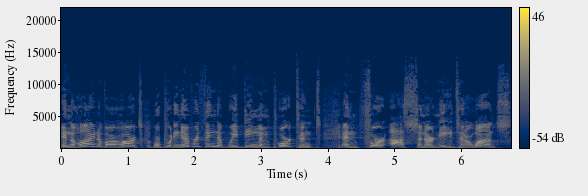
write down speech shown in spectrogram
in the line of our hearts, we're putting everything that we deem important and for us and our needs and our wants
